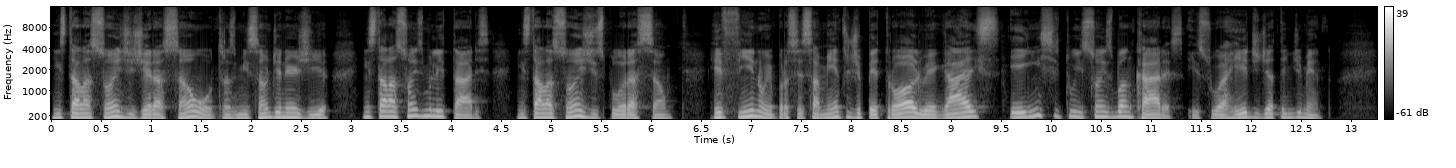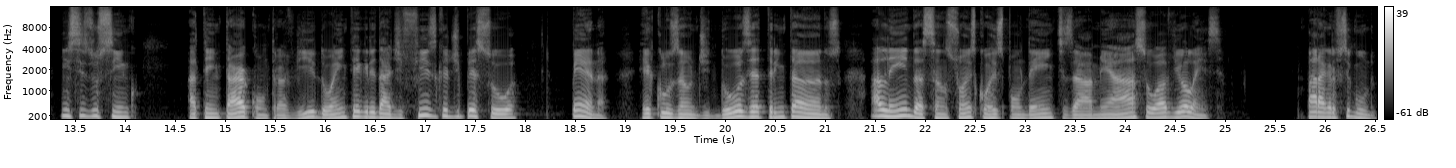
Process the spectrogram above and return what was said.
instalações de geração ou transmissão de energia, instalações militares, instalações de exploração, refino e processamento de petróleo e gás e instituições bancárias e sua rede de atendimento. Inciso 5 atentar contra a vida ou a integridade física de pessoa, pena, reclusão de 12 a 30 anos, além das sanções correspondentes à ameaça ou à violência. Parágrafo 2.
